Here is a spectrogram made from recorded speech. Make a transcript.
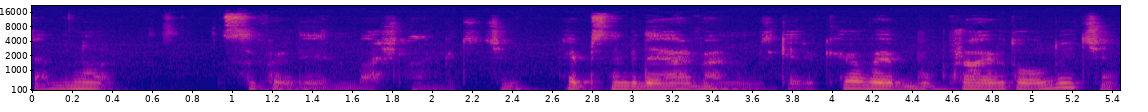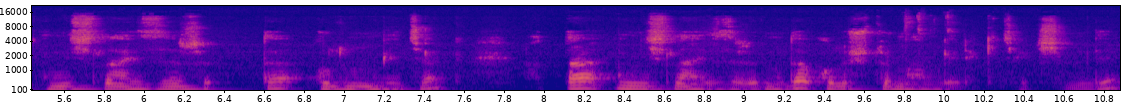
Yani bunu sıfır diyelim başlangıç için. Hepsine bir değer vermemiz gerekiyor ve bu private olduğu için initializer'da olunmayacak. Hatta initializer'ını da oluşturmam gerekecek şimdi.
